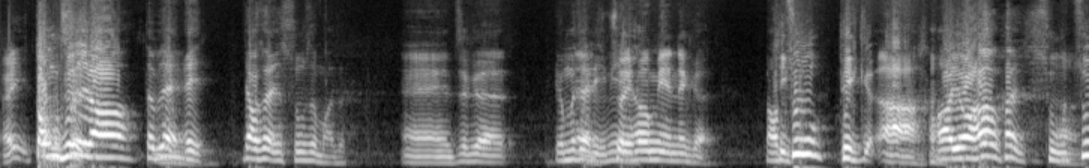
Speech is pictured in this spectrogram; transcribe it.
哎冬至喽，对不对？哎，廖帅属什么的？哎，这个有没有在里面？最后面那个老猪 pig 啊，哦有，还有看属猪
